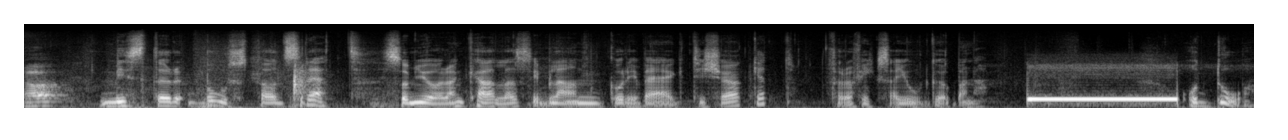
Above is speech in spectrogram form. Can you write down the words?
ja. Mr Bostadsrätt, som Göran kallas ibland, går iväg till köket för att fixa jordgubbarna. Och då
